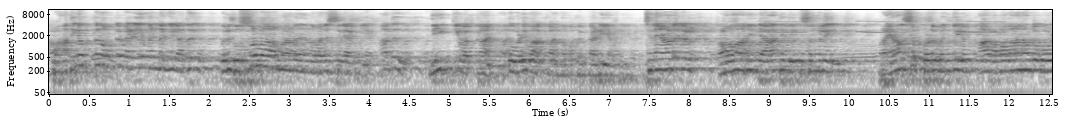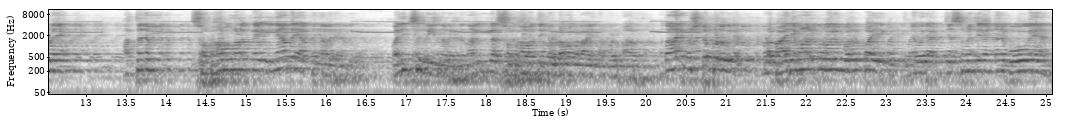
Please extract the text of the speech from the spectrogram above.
അപ്പൊ അതിനൊക്കെ നമുക്ക് കഴിയുന്നുണ്ടെങ്കിൽ അത് ഒരു ദുസ്വഭാവമാണ് എന്ന് മനസ്സിലാക്കി അത് നീക്കി വെക്കാൻ അത് ഒഴിവാക്കാൻ നമുക്ക് കഴിയണം. ചില ആളുകൾ റമദാനിന്റെ ആദ്യ ദിവസങ്ങളിൽ പ്രയാസപ്പെടുമെങ്കിലും ആ റമദാനോട് കൂടെ അത്തരം സ്വഭാവങ്ങളൊക്കെ ഇല്ലാതെയാക്കുന്നവരുണ്ട്. വലിച്ചെറിയുന്നവരുണ്ട് നല്ല സ്വഭാവത്തിന്റെ ഉടമകളായി നമ്മൾ മാറുന്നു. അതാരും ഇഷ്ടപ്പെടൂല. നമ്മുടെ ഭാര്യമാർക്ക് പോലും വെറുപ്പായിരിക്കും. പിന്നെ ഒരു അഡ്ജസ്റ്റ്മെന്റിൽ അങ്ങനെ പോവുകയാണ്.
